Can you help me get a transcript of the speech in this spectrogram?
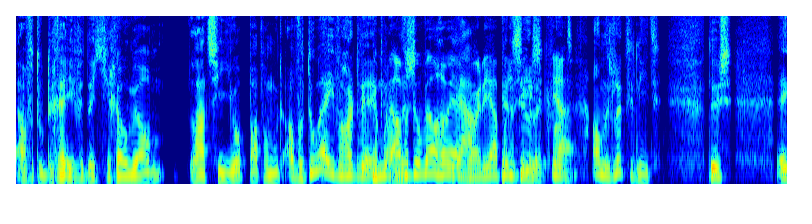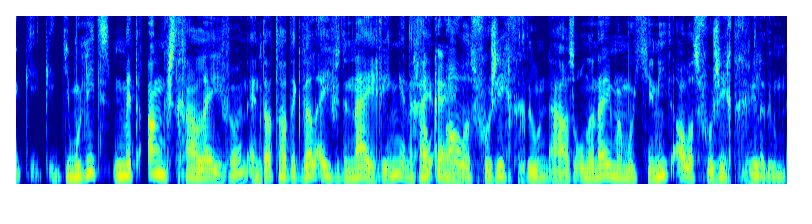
af en toe te geven, dat je gewoon wel laat zien, joh, papa moet af en toe even hard werken. Er moet af en toe wel gewerkt worden, ja, precies. natuurlijk, want Ja. anders lukt het niet. Dus ik, je moet niet met angst gaan leven. En dat had ik wel even de neiging. En dan ga je alles voorzichtig doen. Nou, als ondernemer moet je niet alles voorzichtig willen doen.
